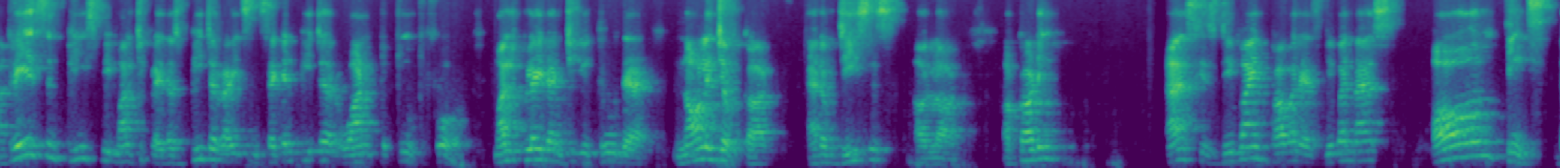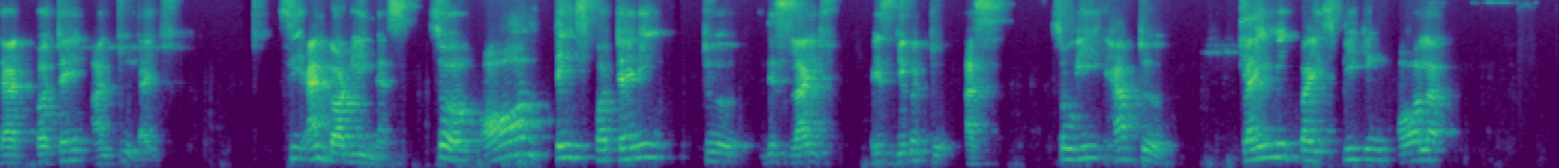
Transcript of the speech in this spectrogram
Grace and peace be multiplied, as Peter writes in Second Peter 1 to 2 to 4, multiplied unto you through the knowledge of God and of Jesus our Lord, according as his divine power has given us all things that pertain unto life. See, and godliness. So, all things pertaining to this life is given to us. So, we have to claim it by speaking all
